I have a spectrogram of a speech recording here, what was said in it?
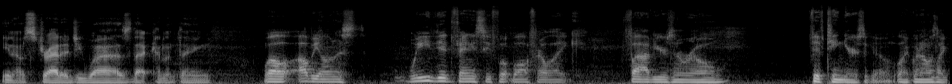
you know, strategy wise, that kind of thing. Well, I'll be honest. We did fantasy football for like five years in a row, 15 years ago. Like when I was like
